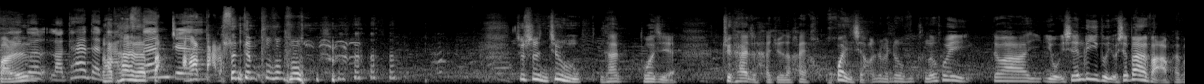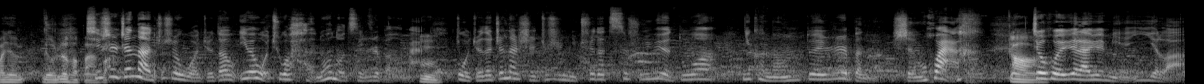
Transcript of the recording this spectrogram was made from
把人老太太打老太太打啊打了三针，噗噗噗，就是你这种，你看多姐最开始还觉得还幻想日本政府可能会对吧，有一些力度，有些办法，后来发现没有任何办法。其实真的就是，我觉得，因为我去过很多很多次日本了嘛，嗯我觉得真的是，就是你去的次数越多，你可能对日本神话啊，就会越来越免疫了。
